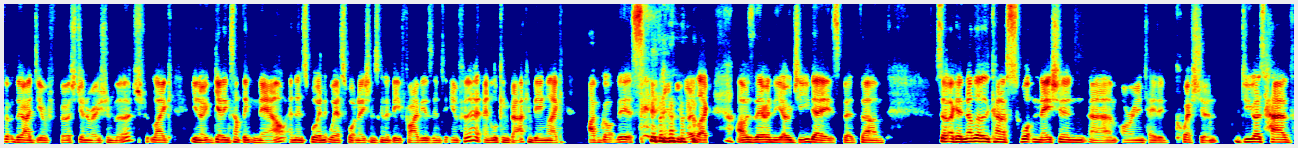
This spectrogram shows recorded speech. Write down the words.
the idea of first generation merch, like you know getting something now and then when where SWAT Nation is going to be five years into Infinite and looking back and being like. I've got this, you know, like I was there in the OG days, but um, so okay, another kind of SWAT Nation um, orientated question. Do you guys have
